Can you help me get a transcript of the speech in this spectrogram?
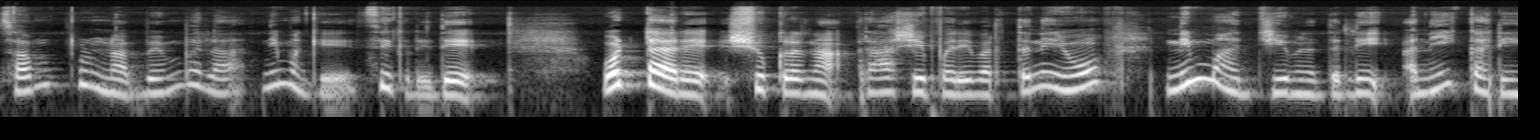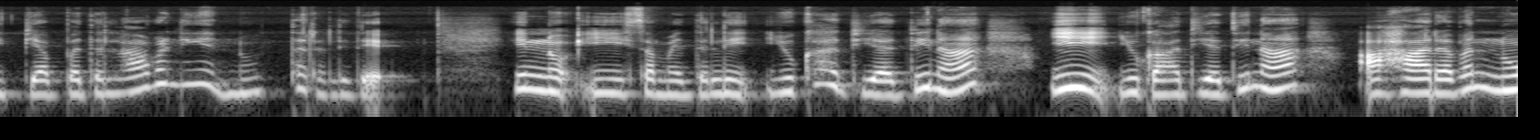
ಸಂಪೂರ್ಣ ಬೆಂಬಲ ನಿಮಗೆ ಸಿಗಲಿದೆ. ಒಟ್ಟಾರೆ ಶುಕ್ರನ ರಾಶಿ ಪರಿವರ್ತನೆಯು ನಿಮ್ಮ ಜೀವನದಲ್ಲಿ ಅನೇಕ ರೀತಿಯ ಬದಲಾವಣೆಯನ್ನು ತರಲಿದೆ. ಇನ್ನು ಈ ಸಮಯದಲ್ಲಿ ಯುಗಾದಿಯ ದಿನ, ಈ ಯುಗಾದಿಯ ದಿನ ಆಹಾರವನ್ನು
